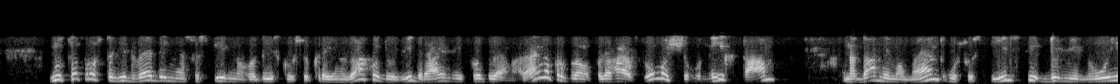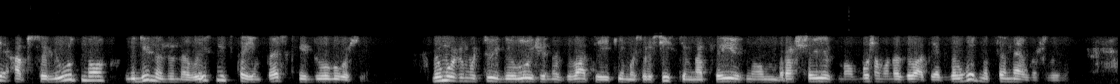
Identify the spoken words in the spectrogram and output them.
Ну це просто відведення суспільного дискурсу країн заходу від реальної проблеми. Реальна проблема полягає в тому, що у них там на даний момент у суспільстві домінує абсолютно людина-ненависницька імперська ідеологія. Ми можемо цю ідеологію називати якимось російським нацизмом, рашизмом, можемо називати як завгодно, це не важливо.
